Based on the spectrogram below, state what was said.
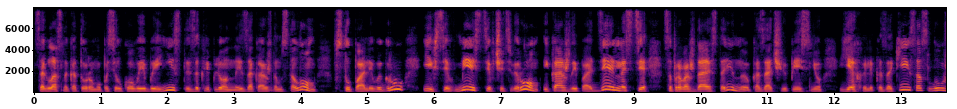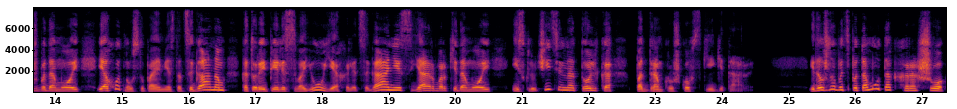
согласно которому поселковые баянисты, закрепленные за каждым столом, вступали в игру и все вместе, вчетвером и каждый по отдельности, сопровождая старинную казачью песню «Ехали казаки со службы домой» и охотно уступая место цыганам, которые пели свою «Ехали цыгане с ярмарки домой» исключительно только под драмкружковские гитары. И должно быть потому так хорошо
